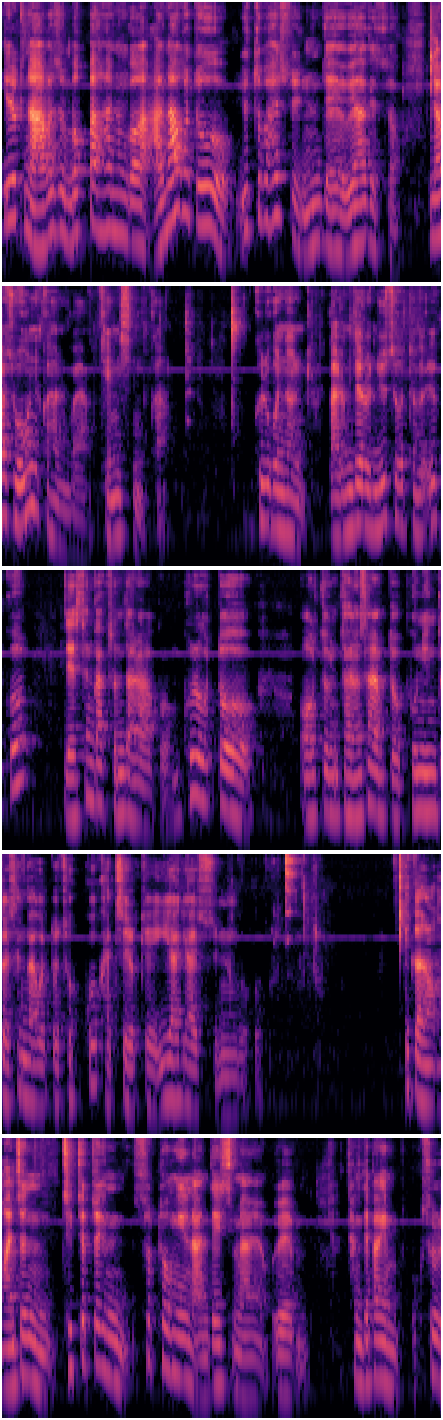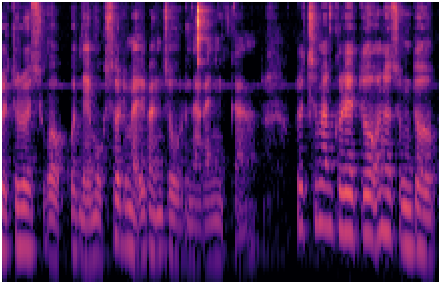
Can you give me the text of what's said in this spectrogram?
이렇게 나가서 먹방 하는 거 안 하고도 유튜브 할 수 있는데 왜 하겠어? 내가 좋으니까 하는 거야. 재밌으니까. 그리고는 나름대로 뉴스 같은 거 읽고 내 생각 전달하고 그리고 또 어떤 다른 사람 또 본인들 생각을 또 적고 같이 이렇게 이야기할 수 있는 거고. 그러니까 완전 직접적인 소통은 안 되지만 왜 상대방의 목소리를 들을 수가 없고 내 목소리만 일반적으로 나가니까 그렇지만 그래도 어느 정도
